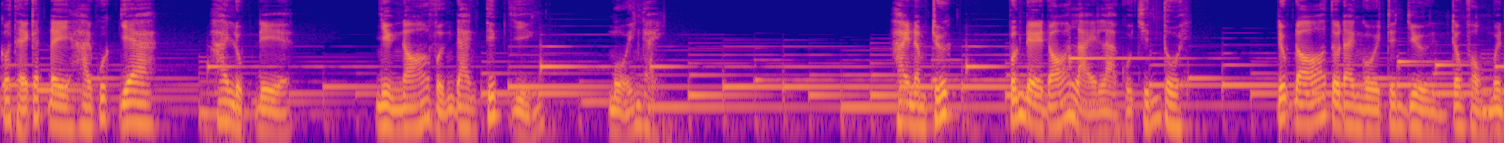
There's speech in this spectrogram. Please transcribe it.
Có thể cách đây hai quốc gia, hai lục địa. Nhưng nó vẫn đang tiếp diễn mỗi ngày. Hai năm trước, vấn đề đó lại là của chính tôi. Lúc đó tôi đang ngồi trên giường trong phòng mình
